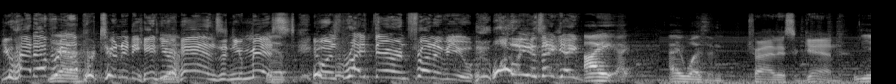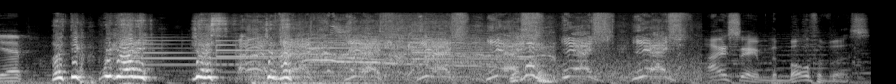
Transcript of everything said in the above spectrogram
You had every Yeah. opportunity in your Yeah. hands and you missed! It was right there in front of you! What were you thinking? I, I I wasn't. Try this again. Yep. I think we got it! Yes! Ah! Yes! Yes! Yes! Yes! Yes! I saved the both of us.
